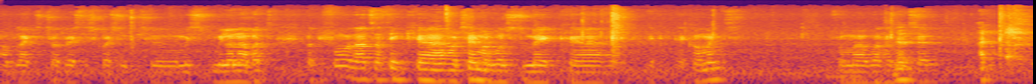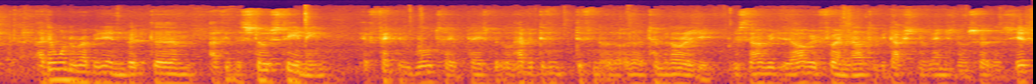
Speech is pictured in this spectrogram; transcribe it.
I would like to address this question to Ms. Milona, but but before that, I think uh, our chairman wants to make uh, a, a comment from uh, what has been said. I, I don't want to rub it in, but um, I think the slow steaming effectively will take place, but it will have a different, different terminology because they are, re- they are referring now to reduction of engine on certain ships.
